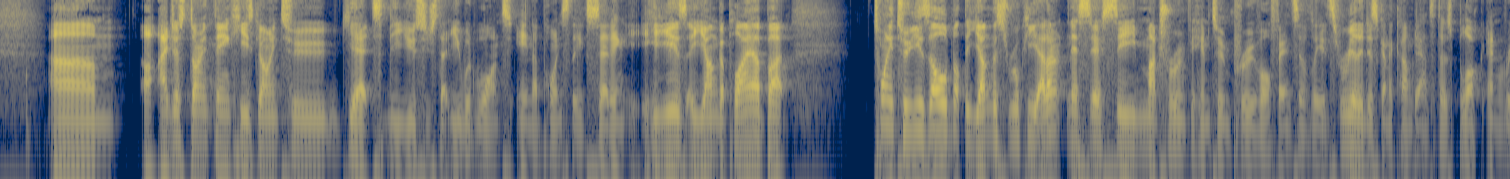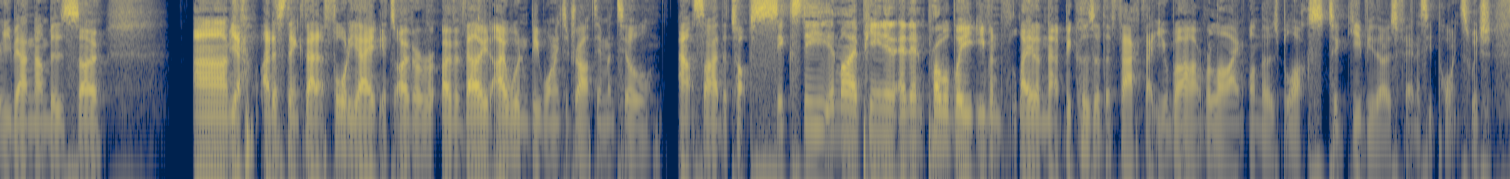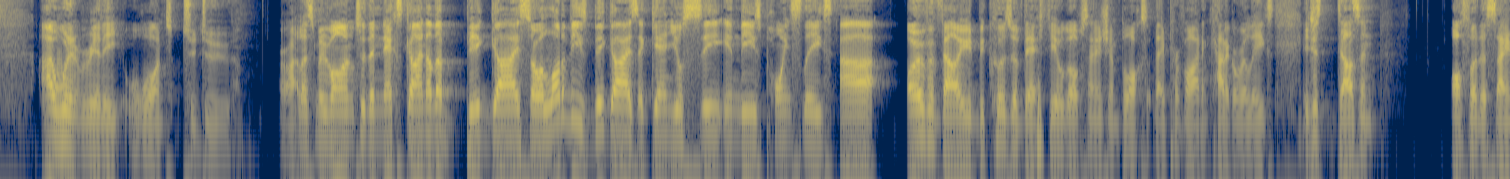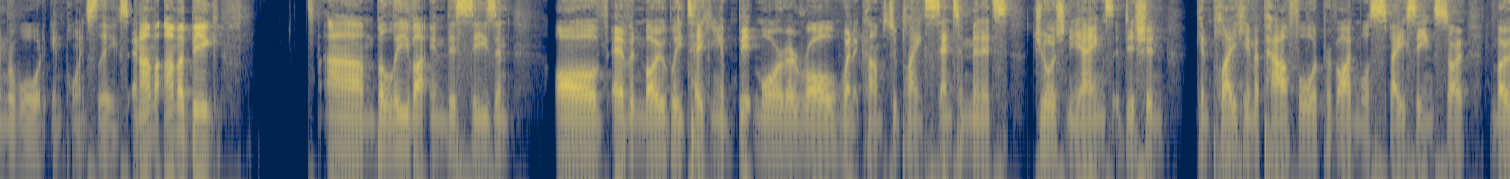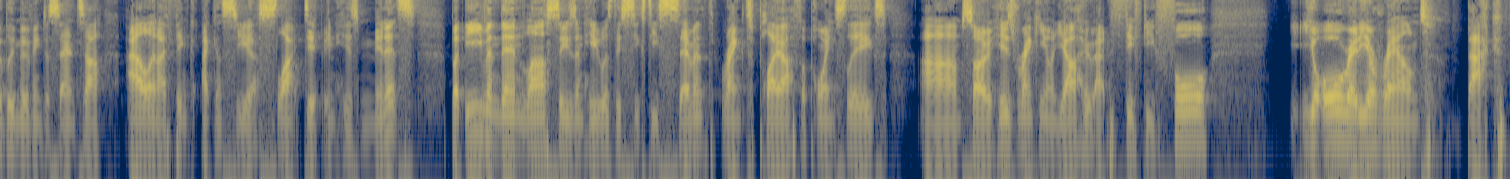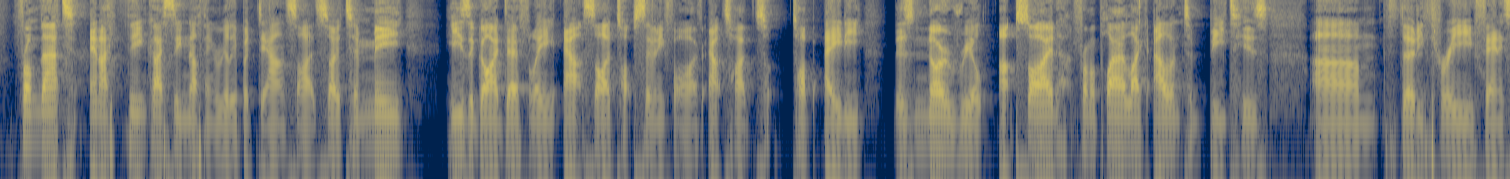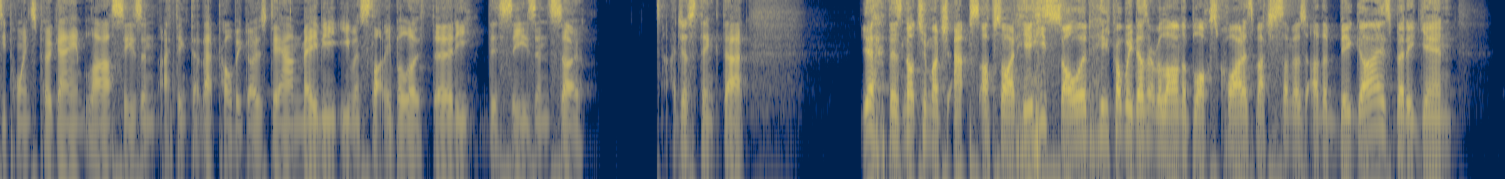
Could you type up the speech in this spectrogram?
Um, I just don't think he's going to get the usage that you would want in a points league setting. He is a younger player, but 22 years old, not the youngest rookie. I don't necessarily see much room for him to improve offensively. It's really just going to come down to those block and rebound numbers. So Um, yeah, I just think that at 48, it's over overvalued. I wouldn't be wanting to draft him until outside the top 60, in my opinion, and then probably even later than that because of the fact that you are relying on those blocks to give you those fantasy points, which I wouldn't really want to do. All right, let's move on to the next guy, another big guy. So a lot of these big guys, again, you'll see in these points leagues are overvalued because of their field goal percentage and blocks that they provide in category leagues. It just doesn't offer the same reward in points leagues. And I'm, I'm a big um, believer in this season of Evan Mobley taking a bit more of a role when it comes to playing centre minutes. George Niang's addition can play him at power forward, provide more spacing. So Mobley moving to centre. Allen, I think I can see a slight dip in his minutes. But even then, last season, he was the 67th ranked player for points leagues. Um, so his ranking on Yahoo at 54. You're already around back from that. And I think I see nothing really but downside. So to me, he's a guy definitely outside top 75, outside top 80. There's no real upside from a player like Allen to beat his um, 33 fantasy points per game last season. I think that that probably goes down, maybe even slightly below 30 this season. So I just think that, yeah, there's not too much ups, upside here. He's solid. He probably doesn't rely on the blocks quite as much as some of those other big guys, but again,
